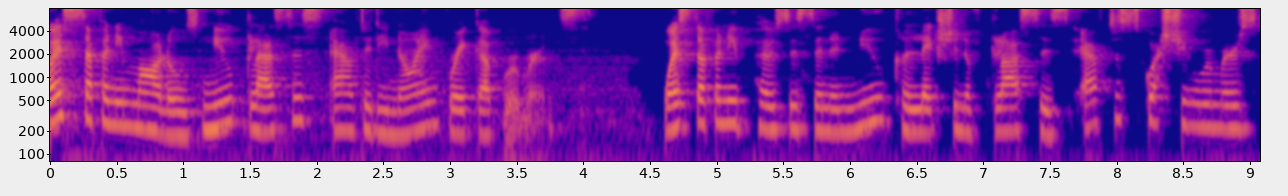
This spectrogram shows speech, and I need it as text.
Gwen Stefani models new glasses after denying breakup rumors. Gwen Stefani poses in a new collection of glasses after squashing rumors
